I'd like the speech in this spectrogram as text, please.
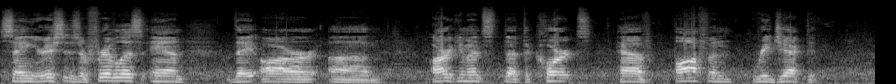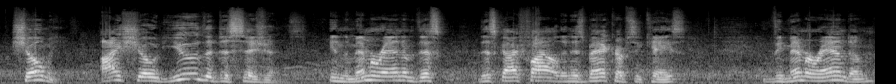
saying your issues are frivolous and they are um, arguments that the courts have often rejected. Show me. I showed you the decisions in the memorandum this this guy filed in his bankruptcy case. The memorandum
